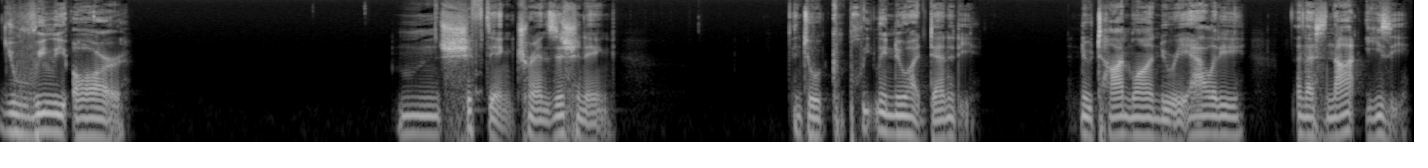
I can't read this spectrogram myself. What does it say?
you really are mm, shifting, transitioning into a completely new identity, new timeline, new reality. And that's not easy.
